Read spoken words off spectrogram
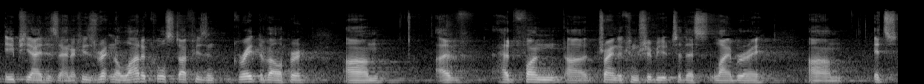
API designer. He's written a lot of cool stuff. He's a great developer. Um, I've had fun uh, trying to contribute to this library. Um, it's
